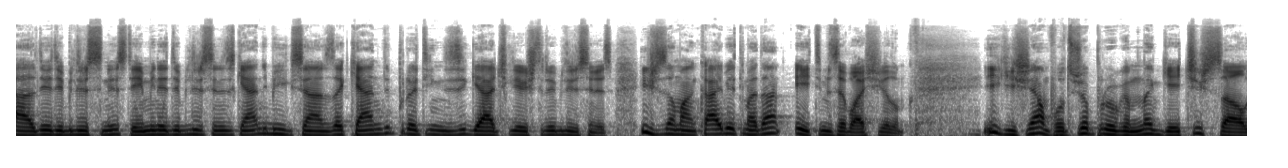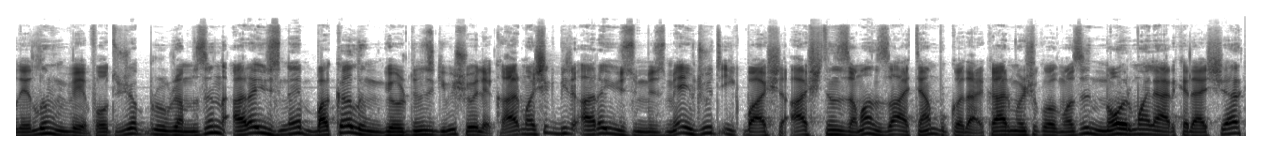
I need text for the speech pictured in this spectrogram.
elde edebilirsiniz, temin edebilirsiniz. Kendi bilgisayarınızda kendi pratiğinizi gerçekleştirebilirsiniz. Hiç zaman kaybetmeden eğitimimize başlayalım. İlk işlem Photoshop programına geçiş sağlayalım ve Photoshop programımızın arayüzüne bakalım. Gördüğünüz gibi şöyle karmaşık bir arayüzümüz mevcut. İlk başta açtığınız zaman zaten bu kadar karmaşık olması normal arkadaşlar.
